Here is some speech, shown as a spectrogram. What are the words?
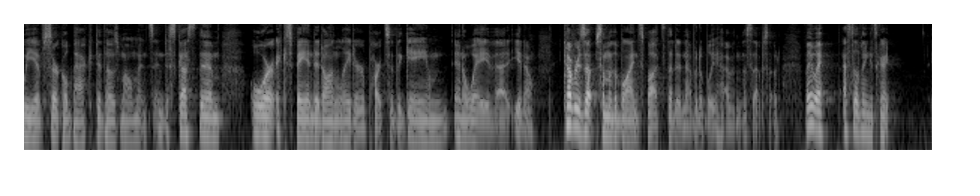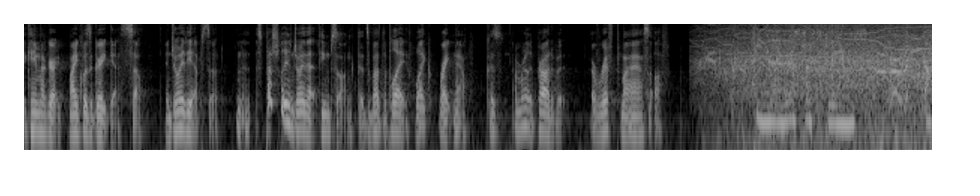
we have circled back to those moments and discussed them or expanded on later parts of the game in a way that, you know, covers up some of the blind spots that inevitably have in this episode. But anyway, I still think it's great. It came out great. Mike was a great guest, so enjoy the episode. And especially enjoy that theme song that's about to play, like right now, because I'm really proud of it. I riffed my ass off. In my restless dreams, I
